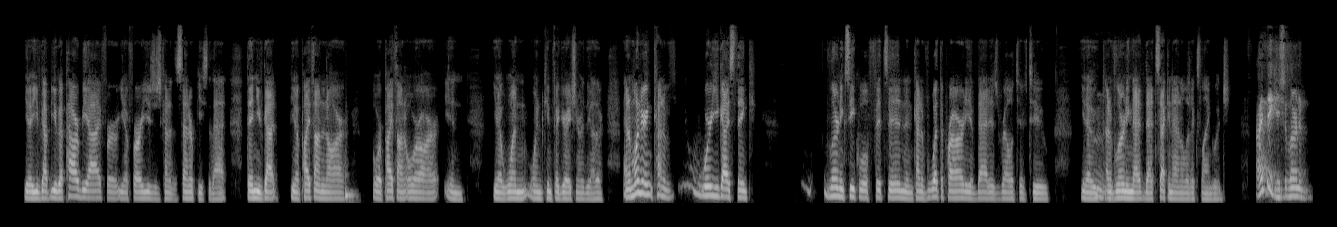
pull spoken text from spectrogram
you know you've got you've got power bi for you know for our users kind of the centerpiece of that. Then you've got you know python and r or python or r in you know one one configuration or the other. And i'm wondering kind of where you guys think learning sql fits in and kind of what the priority of that is relative to you know hmm. kind of learning that that second analytics language. I think you should learn it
